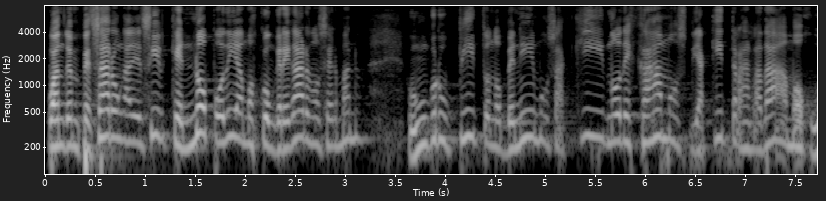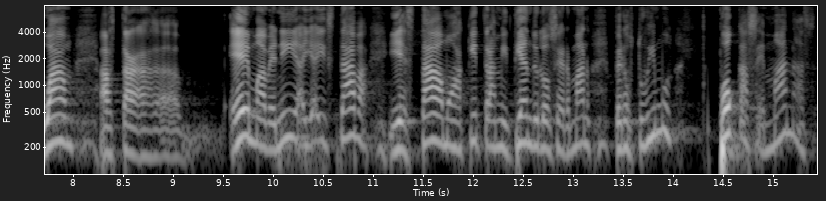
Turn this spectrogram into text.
Cuando empezaron a decir que no podíamos congregarnos, hermano, un grupito nos venimos aquí, no dejamos, de aquí trasladamos Juan hasta Emma venía y ahí estaba. Y estábamos aquí transmitiendo y los hermanos. Pero estuvimos pocas semanas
